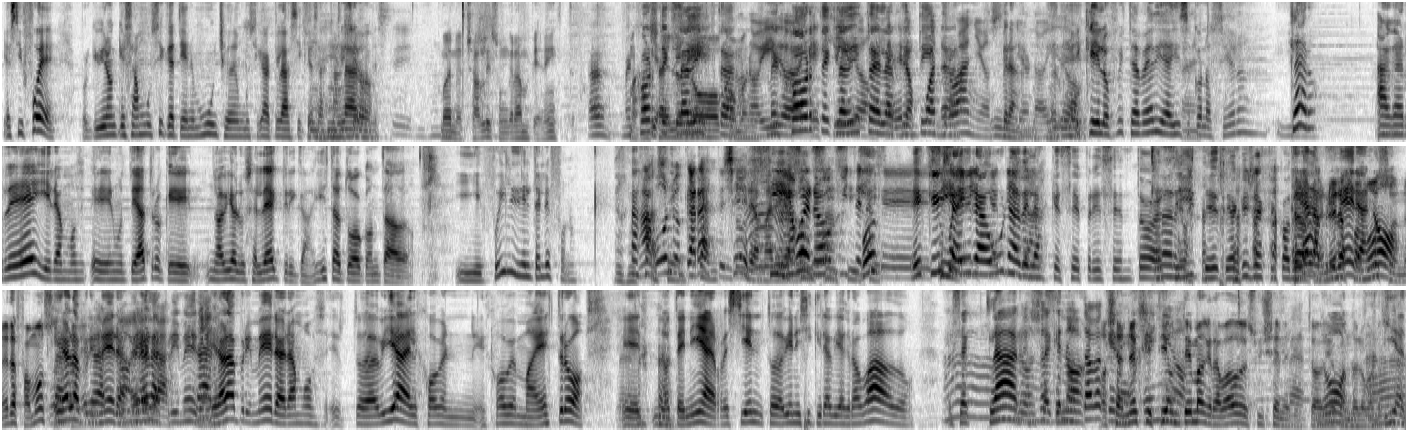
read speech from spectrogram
Y así fue, porque vieron que esa música tiene mucho de música clásica, esas Claro. canciones. Bueno, Charlie es un gran pianista. Ah, mejor tecladista. loco, Mejor elegido tecladista de la desde Argentina. los cuatro años. Un sí, gran, oído. ¿Y que lo fuiste a ver y ahí se Sí. conocieron? Y- Claro. Agarré y éramos en un teatro que no había luz eléctrica y está todo contado. Y fui y le di el teléfono. Ah, vos Así. lo encaraste Canchera. Sí, bueno, vos sí, sí. que- Es que sí, ella la era una de las que se presentó así, de, de aquellas que cuando Era Claro, la no era primera, famoso, no. no era famoso. Era la Era- primera. no, Era la primera. Era la primera, éramos eh, todavía el joven, el joven maestro eh, no tenía, recién todavía ni siquiera había grabado. O sea, claro, Pero o sea que no. O sea, no existía un tema grabado de Sui Generis Claro. todavía No, cuando no lo conocí.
